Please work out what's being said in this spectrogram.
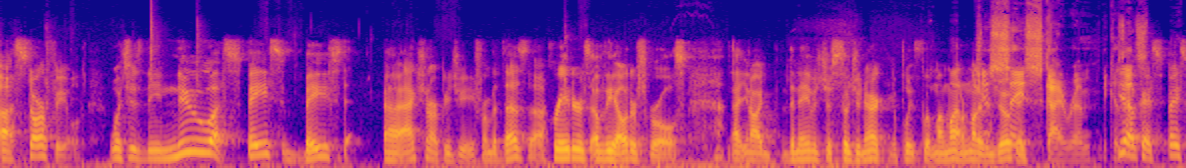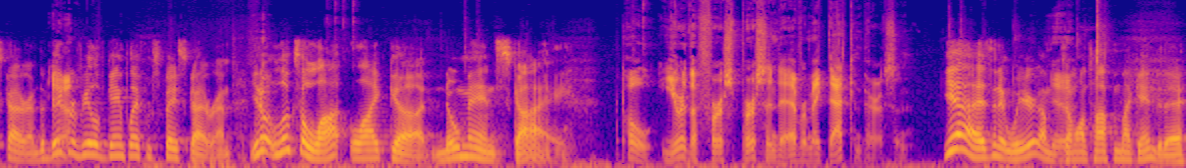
Uh, Starfield, which is the new space-based uh, action RPG from Bethesda, creators of the Elder Scrolls. Uh, you know, I, the name is just so generic, it completely slipped my mind. I'm not Just even joking. Just say Skyrim because Yeah, that's, okay, Space Skyrim. The big Yeah. reveal of gameplay from Space Skyrim. You know, it looks a lot like uh, No Man's Sky. Oh, you're the first person to ever make that comparison. Yeah, isn't it weird? I'm, Yeah. I'm on top of my game today.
